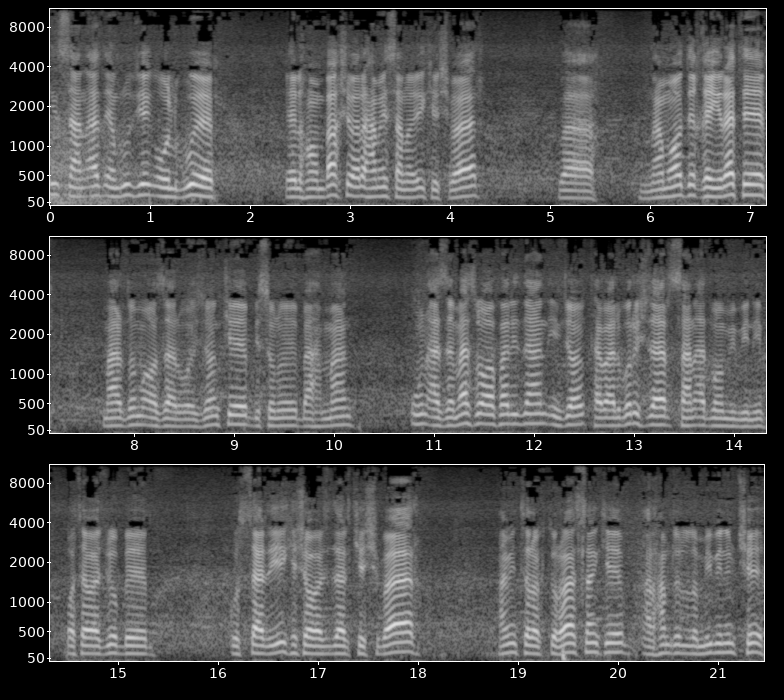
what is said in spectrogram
این صنعت امروز یک الگو الهام بخش برای همه صنایع کشور و نماد غیرت مردم آذربایجان که 29 بهمن اون عظمت رو آفریدن اینجا تبلورش در صنعت ما می‌بینیم. با توجه به گستردگی کشاورزی در کشور همین تراکتورها هستن که الحمدلله می‌بینیم چه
